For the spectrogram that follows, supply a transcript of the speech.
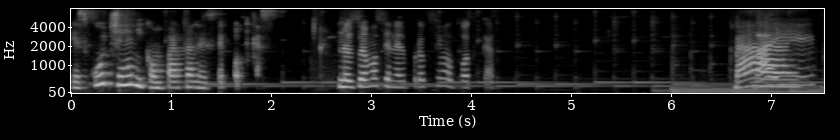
escuchen y compartan este podcast. Nos vemos en el próximo podcast. Bye.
